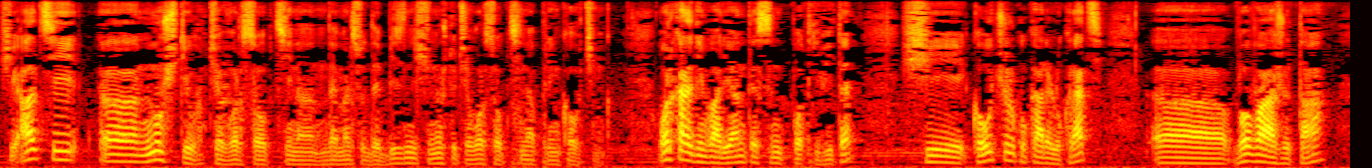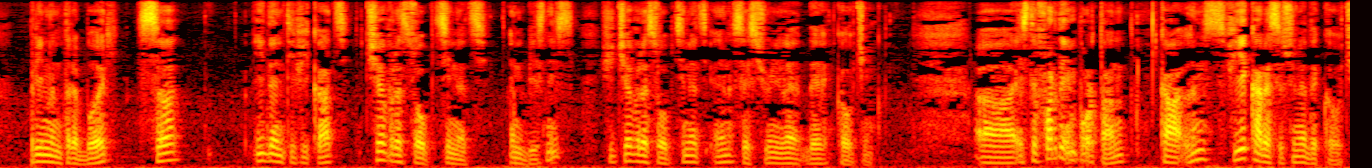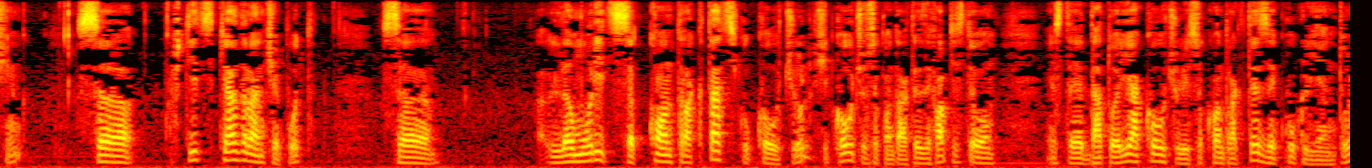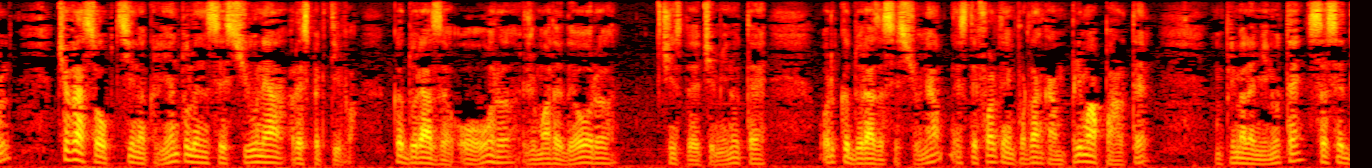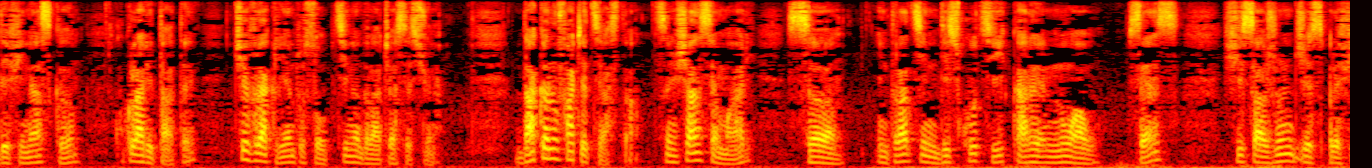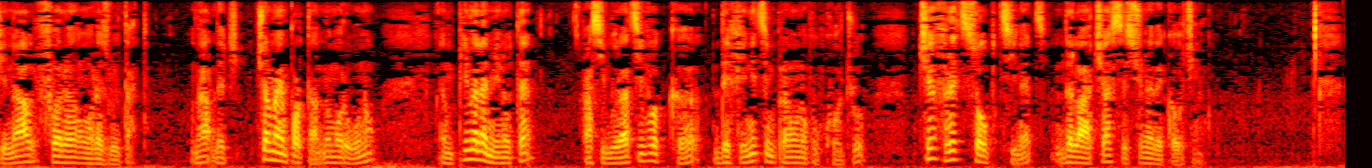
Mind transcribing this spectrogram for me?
și alții nu știu ce vor să obțină în demersul de business și nu știu ce vor să obțină prin coaching. Oricare din variante sunt potrivite și coachul cu care lucrați Uh, vă va ajuta prin întrebări să identificați ce vreți să obțineți în business și ce vreți să obțineți în sesiunile de coaching. Uh, este foarte important ca în fiecare sesiune de coaching să știți chiar de la început să lămuriți, să contractați cu coachul și coachul să contracteze. De fapt, este, o, este datoria coachului să contracteze cu clientul ce vrea să obțină clientul în sesiunea respectivă. Că durează o oră, jumătate de oră, 15 minute, oricât durează sesiunea, este foarte important ca în prima parte, în primele minute, să se definească cu claritate ce vrea clientul să obțină de la acea sesiune. Dacă nu faceți asta, sunt șanse mari să intrați în discuții care nu au sens și să ajungeți spre final fără un rezultat. Da? Deci, cel mai important, numărul 1, în primele minute, asigurați-vă că definiți împreună cu coachul ce vreți să obțineți de la acea sesiune de coaching.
